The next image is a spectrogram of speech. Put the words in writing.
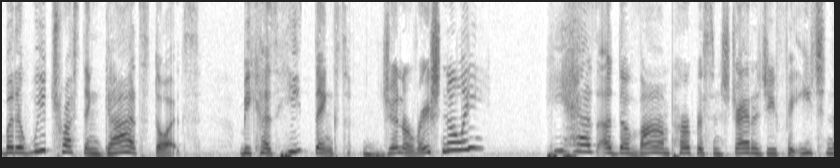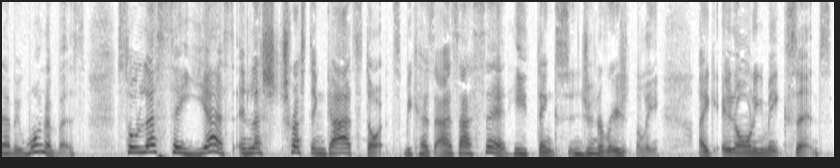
But if we trust in God's thoughts, because He thinks generationally, he has a divine purpose and strategy for each and every one of us. So let's say yes and let's trust in God's thoughts because, as I said, He thinks generationally. Like it only makes sense.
